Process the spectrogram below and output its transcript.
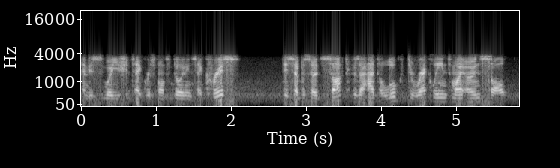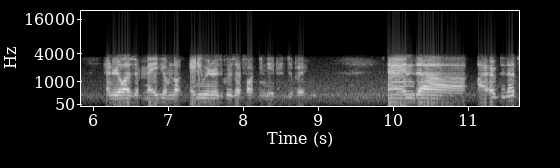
And this is where you should take responsibility and say, Chris, this episode sucked because I had to look directly into my own soul and realize that maybe I'm not anywhere as good as I fucking needed to be and uh, I hope that that's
